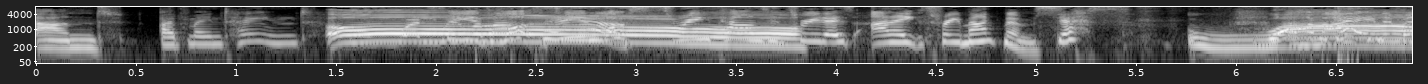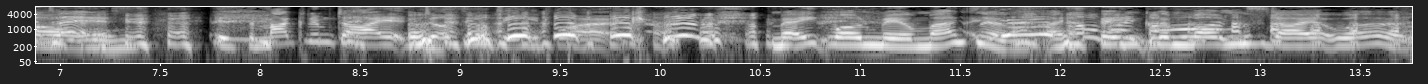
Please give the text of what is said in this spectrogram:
and I'd maintained. Oh! So Wednesday you and lost, so you lost three pounds in three oh! days and ate three magnums. Yes. Wow, What I'm getting from this is the Magnum diet does indeed work. make one meal Magnum. I oh think the mom's diet works.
